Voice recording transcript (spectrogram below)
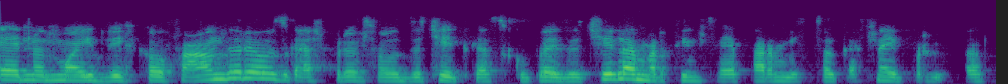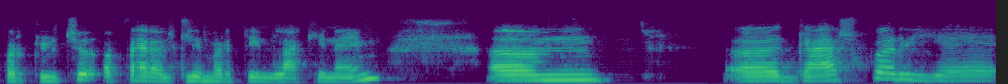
en od mojih dveh co-founderjev, z Gašporjem smo od začetka skupaj začela, Martin se je par mesecev kasneje priključil, apparently Martin Lucky Name. Um, uh, Gašpor je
